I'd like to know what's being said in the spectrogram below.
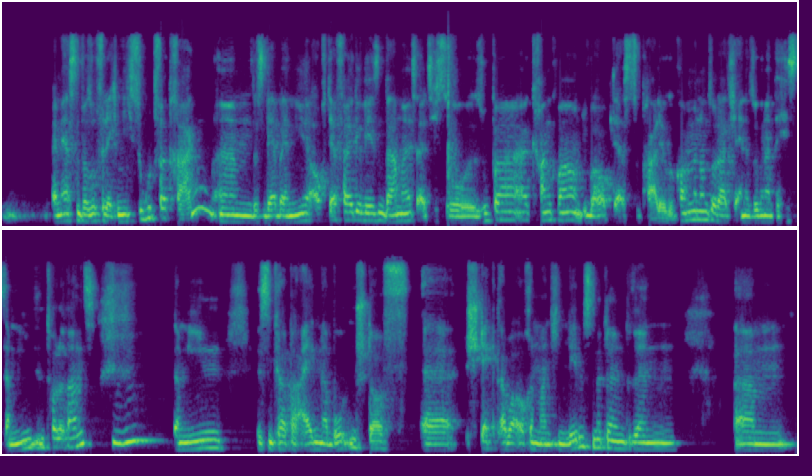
beim ersten Versuch vielleicht nicht so gut vertragen. Ähm, das wäre bei mir auch der Fall gewesen damals, als ich so super krank war und überhaupt erst zu Paleo gekommen bin und so. Da hatte ich eine sogenannte Histaminintoleranz. Mhm. Histamin ist ein körpereigener Botenstoff, äh, steckt aber auch in manchen Lebensmitteln drin. Ähm,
